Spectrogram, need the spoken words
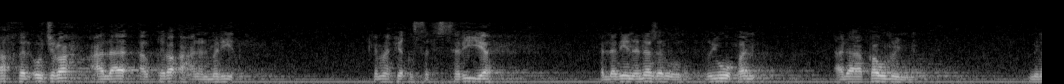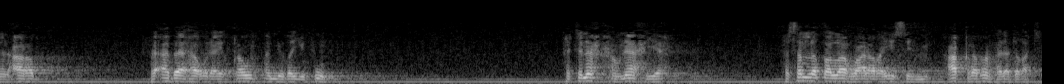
أخذ الأجرة على القراءة على المريض كما في قصة السرية الذين نزلوا ضيوفا على قوم من العرب فأبى هؤلاء القوم أن يضيفوهم فتنحوا ناحية فسلط الله على رئيسهم عقربا فلدغته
